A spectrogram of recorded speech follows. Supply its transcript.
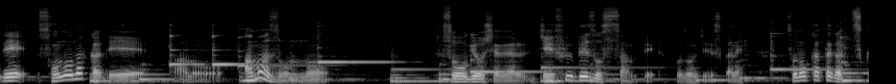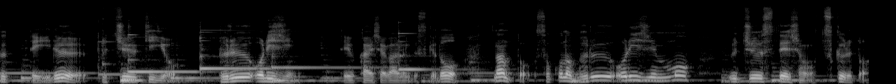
で、その中で、あの、アマゾンの創業者であるジェフ・ベゾスさんってご存知ですかね。その方が作っている宇宙企業、ブルーオリジンっていう会社があるんですけど、なんとそこのブルーオリジンも宇宙ステーションを作ると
